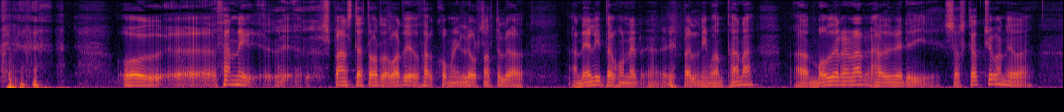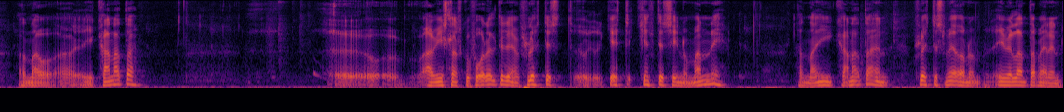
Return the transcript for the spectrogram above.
Og uh, þannig uh, spannst þetta orða og þá kom hann í ljós náttúrulega að Nelita hún er uppælun í Montana að móður hennar hafi verið í Saskatchewan eða á, í Kanada uh, af íslensku foreldri en fluttist kynntist sínum manni þannig í Kanada en fluttist með honum yfir landamærin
